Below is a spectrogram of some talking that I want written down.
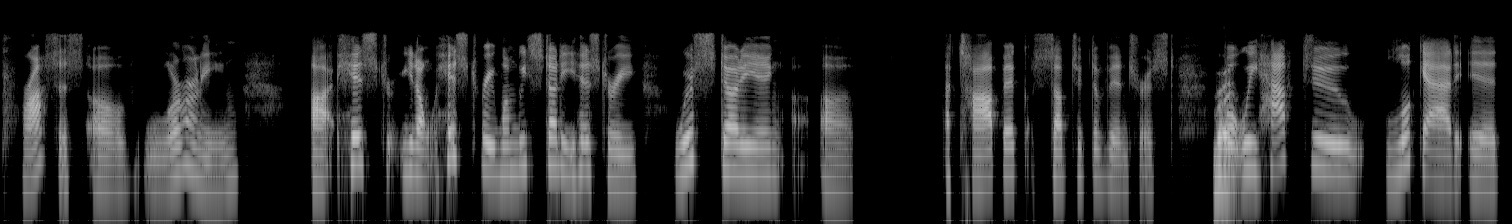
process of learning uh, history. You know, history. When we study history, we're studying a, topic, a subject of interest, Right. but we have to look at it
